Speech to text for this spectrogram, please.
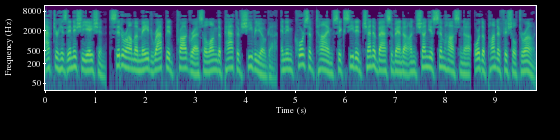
After his initiation, Siddharama made rapid progress along the path of Shivayoga, and in course of time succeeded Chennabasavana on Shunya Simhasana, or the pontifical throne.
